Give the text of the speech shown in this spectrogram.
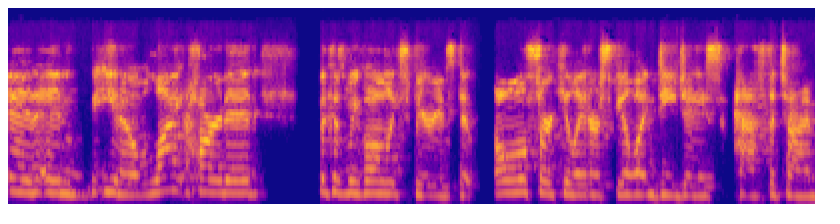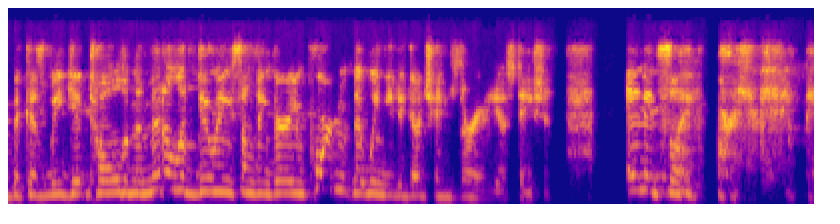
and, and you know lighthearted because we've all experienced it. All circulators feel like djs half the time because we get told in the middle of doing something very important that we need to go change the radio station. And it's like are you kidding me?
